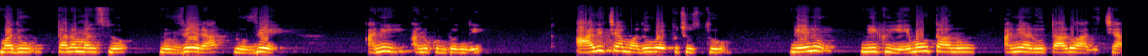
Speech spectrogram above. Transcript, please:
మధు తన మనసులో నువ్వేరా? నువ్వే అని అనుకుంటుంది. ఆదిత్య మధు వైపు చూస్తూ నేను నీకు ఏమవుతాను? అని అడుగుతాడు ఆదిత్య.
